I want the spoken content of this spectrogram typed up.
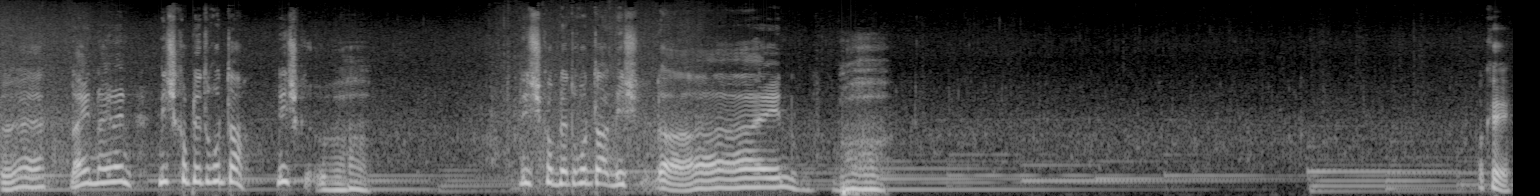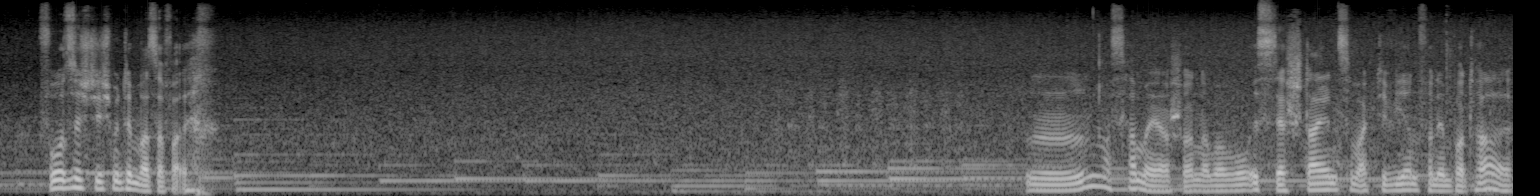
Äh, nein, nein, nein. Nicht komplett runter. Nicht, oh. nicht komplett runter. Nicht. Nein. Oh. Okay. Vorsichtig mit dem Wasserfall. Das haben wir ja schon. Aber wo ist der Stein zum Aktivieren von dem Portal?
